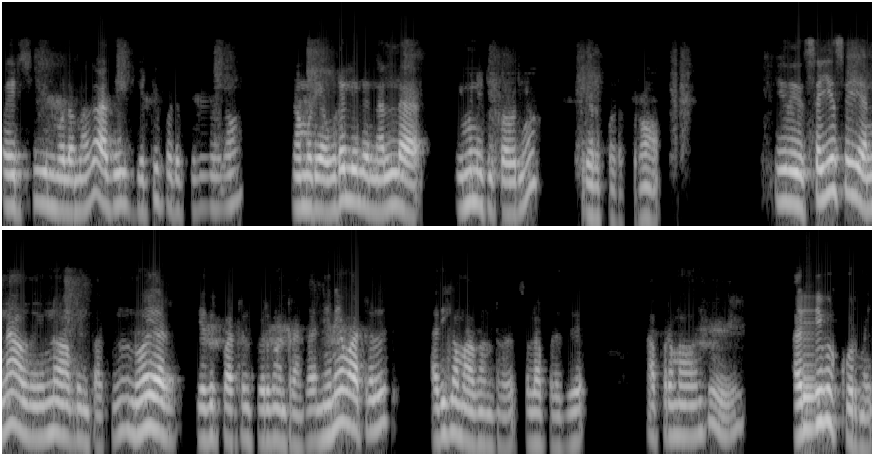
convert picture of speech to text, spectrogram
பயிற்சியின் மூலமாக அதை கெட்டிப்படுத்துகிறோம் நம்முடைய உடலில் நல்ல இம்யூனிட்டி பவரையும் ஏற்படுத்துகிறோம் இது செய்ய செய்ய என்ன ஆகுது இன்னும் அப்படின்னு பார்த்தோம்னா நோய் எதிர்ப்பாற்றல் பெருகுன்றாங்க நினைவாற்றல் அதிகமாகுன்ற சொல்லப்படுது. அப்புறமா வந்து அறிவு கூர்மை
